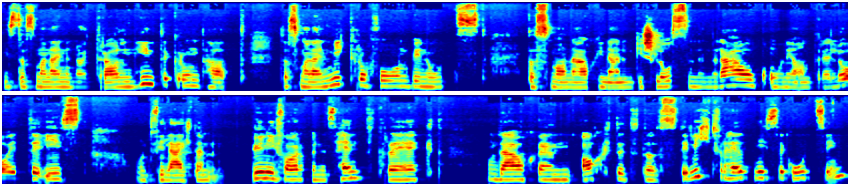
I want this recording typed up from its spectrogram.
ist, dass man einen neutralen Hintergrund hat, dass man ein Mikrofon benutzt, dass man auch in einem geschlossenen Raum ohne andere Leute ist und vielleicht ein unifarbenes Hemd trägt und auch ähm, achtet, dass die Lichtverhältnisse gut sind.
